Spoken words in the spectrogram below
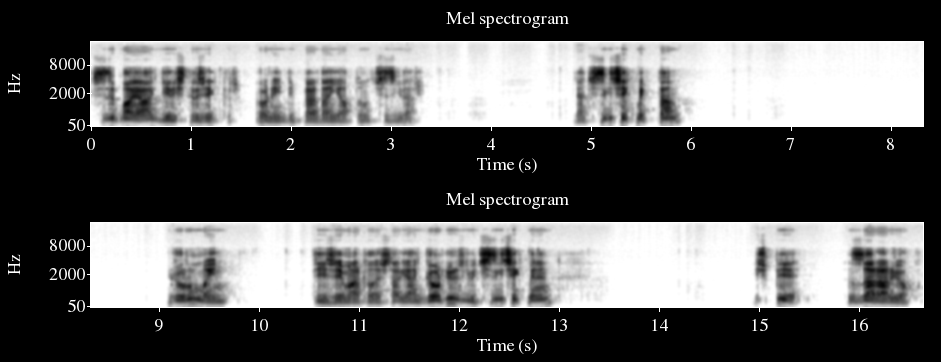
sizi bayağı geliştirecektir. Örneğin diplerden yaptığınız çizgiler. Yani çizgi çekmekten yorulmayın diyeceğim arkadaşlar. Yani gördüğünüz gibi çizgi çekmenin hiçbir zararı yok.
